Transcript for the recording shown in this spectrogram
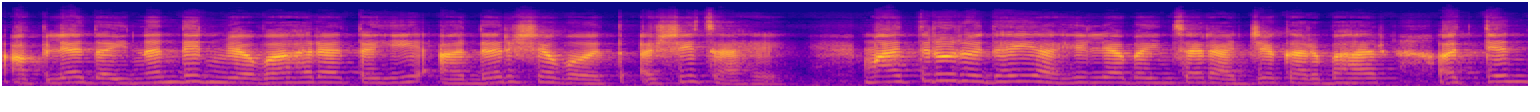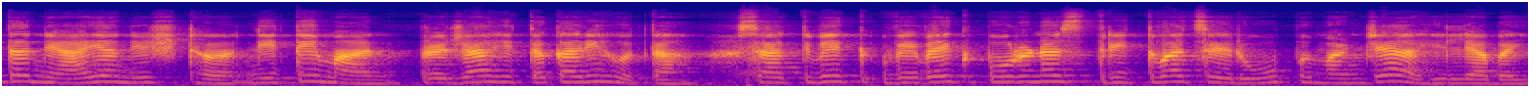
आपल्या दैनंदिन व्यवहारातही आदर्शवत अशीच आहे. मातृहृदयी अहिल्याबाईंचा राज्यकारभार अत्यंत न्यायनिष्ठ नीतिमान प्रजाहितकारी होता. सात्विक विवेकपूर्ण स्त्रीत्वाचे रूप म्हणजे अहिल्याबाई.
